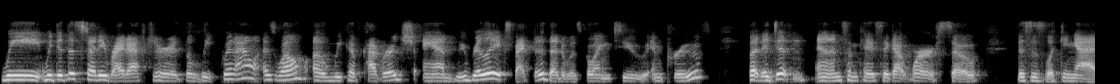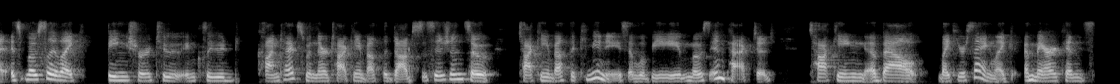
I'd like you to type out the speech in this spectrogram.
we we did the study right after the leak went out as well a week of coverage and we really expected that it was going to improve but it didn't. And in some cases it got worse. So this is looking at it's mostly like being sure to include context when they're talking about the dobbs decision so talking about the communities that will be most impacted talking about like you're saying like americans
